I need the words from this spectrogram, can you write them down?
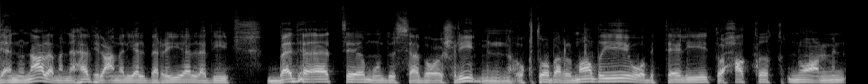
لأنه نعلم أن هذه العملية البرية التي بدأت منذ السابع وعشرين من أكتوبر الماضي وبالتالي تحقق نوع من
